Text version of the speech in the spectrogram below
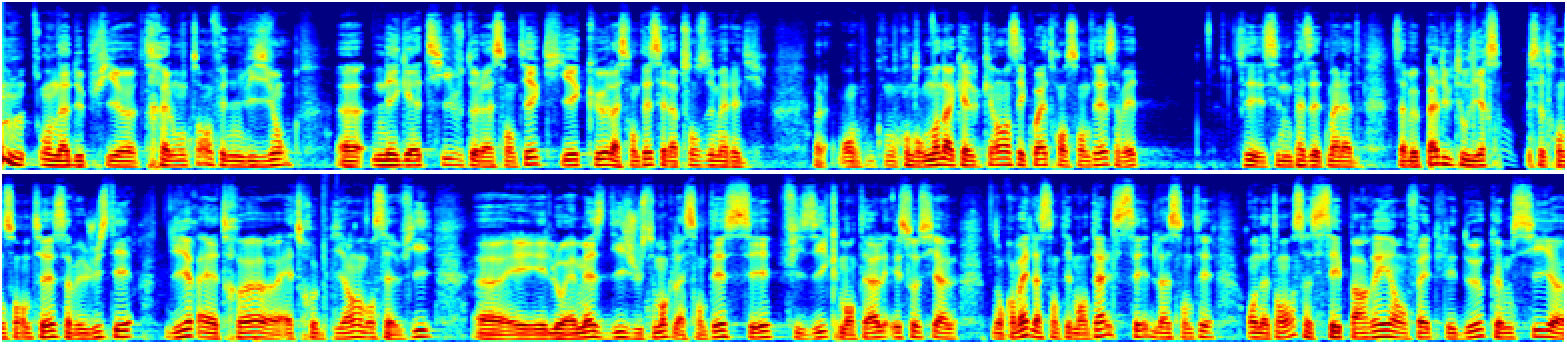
on a depuis euh, très longtemps en fait une vision euh, négative de la santé qui est que la santé c'est l'absence de maladie. Voilà. quand on demande à quelqu'un c'est quoi être en santé, ça va être c'est ne pas être malade. Ça veut pas du tout dire ça. C'est être en santé, ça veut juste dire, dire être, euh, être bien dans sa vie. Euh, et l'OMS dit justement que la santé, c'est physique, mentale et sociale. Donc en fait, la santé mentale, c'est de la santé. On a tendance à séparer en fait les deux, comme si, euh,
